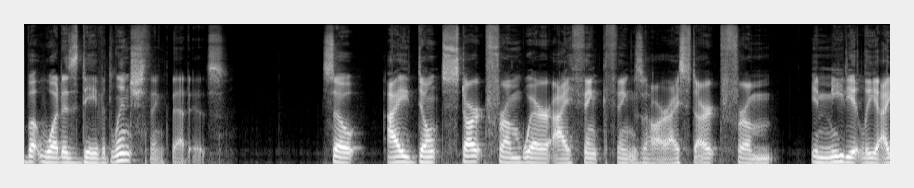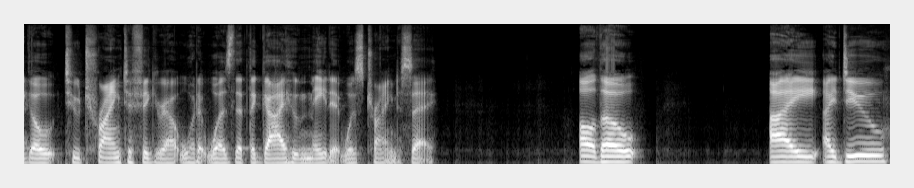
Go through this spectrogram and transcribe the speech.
but what does David Lynch think that is? So I don't start from where I think things are. I start from immediately, I go to trying to figure out what it was that the guy who made it was trying to say. Although I I do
